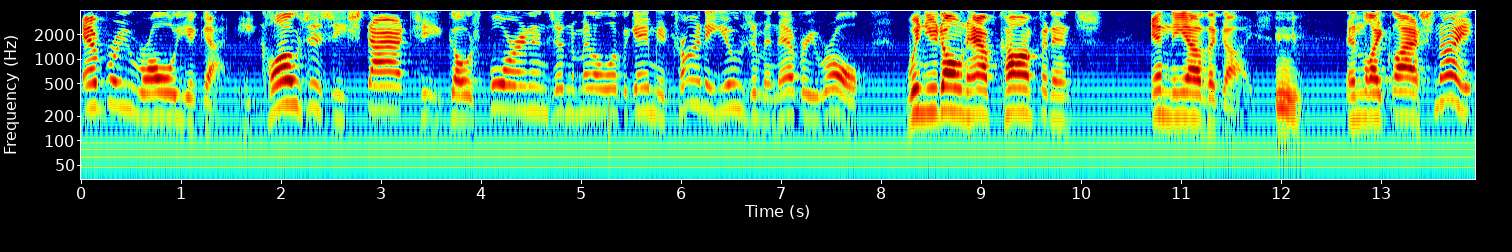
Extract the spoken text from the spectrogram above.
every role you got. He closes, he starts, he goes four innings in the middle of a game. You're trying to use him in every role when you don't have confidence in the other guys. Mm. And like last night,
